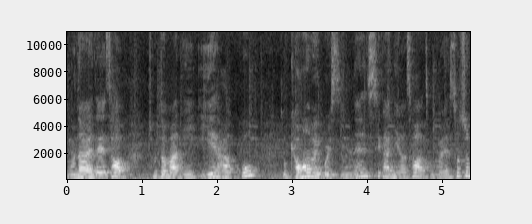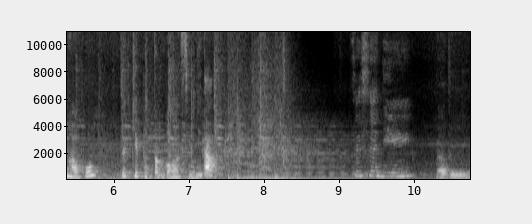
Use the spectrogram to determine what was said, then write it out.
문화에 대해서 좀 더 많이 이해하고 또 경험해 볼 수 있는 시간이어서 정말 소중하고 뜻깊었던 것 같습니다. 시신이 나도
